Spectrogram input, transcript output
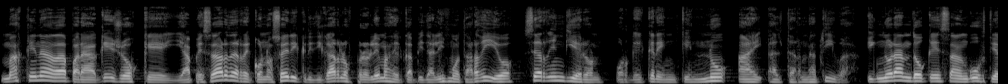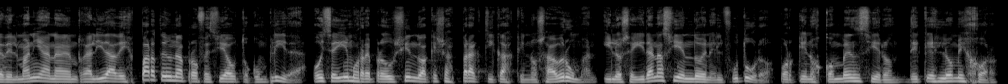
Más que nada para aquellos que, y a pesar de reconocer y criticar los problemas del capitalismo tardío, se rindieron porque creen que no hay alternativa, ignorando que esa angustia del mañana en realidad es parte de una profecía autocumplida. Hoy seguimos reproduciendo aquellas prácticas que nos abruman y lo seguirán haciendo en el futuro, porque nos convencieron de que es lo mejor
